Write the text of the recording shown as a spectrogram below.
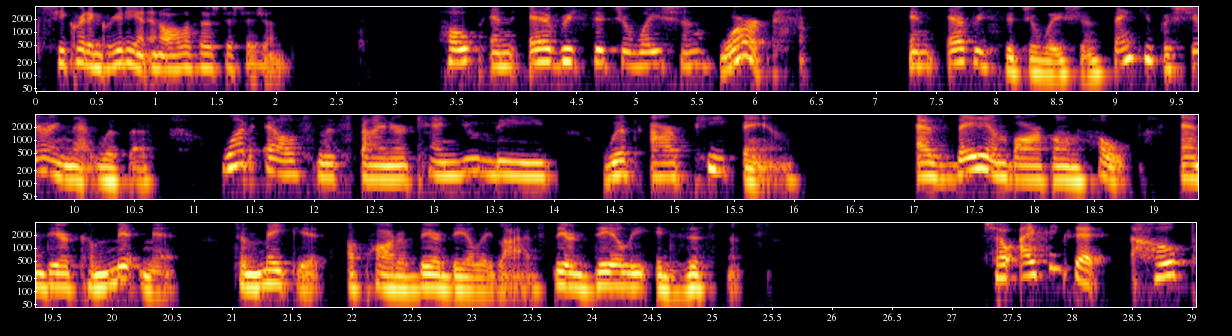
secret ingredient in all of those decisions. Hope in every situation works. In every situation. Thank you for sharing that with us. What else, Ms. Steiner, can you leave with our PFAM as they embark on hope and their commitment to make it a part of their daily lives, their daily existence? So I think that hope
